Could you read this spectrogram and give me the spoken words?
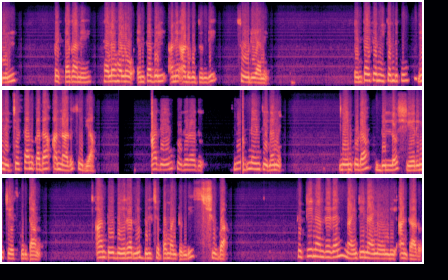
బిల్ పెట్టగానే హలో హలో ఎంత బిల్? అని అడుగుతుంది సూర్యని. ఎంతైతే నీకెందుకు? నేను ఇచ్చేస్తాను కదా అన్నాడు సూర్య. అదేం కుదరదు. నేను తినను. నేను కూడా బిల్లో షేరింగ్ చేసుకుంటాను. అంటూ బేరర్ని బిల్ చెప్పమంటుంది Shubha fifteen hundred and ninety nine only అంటాడు.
